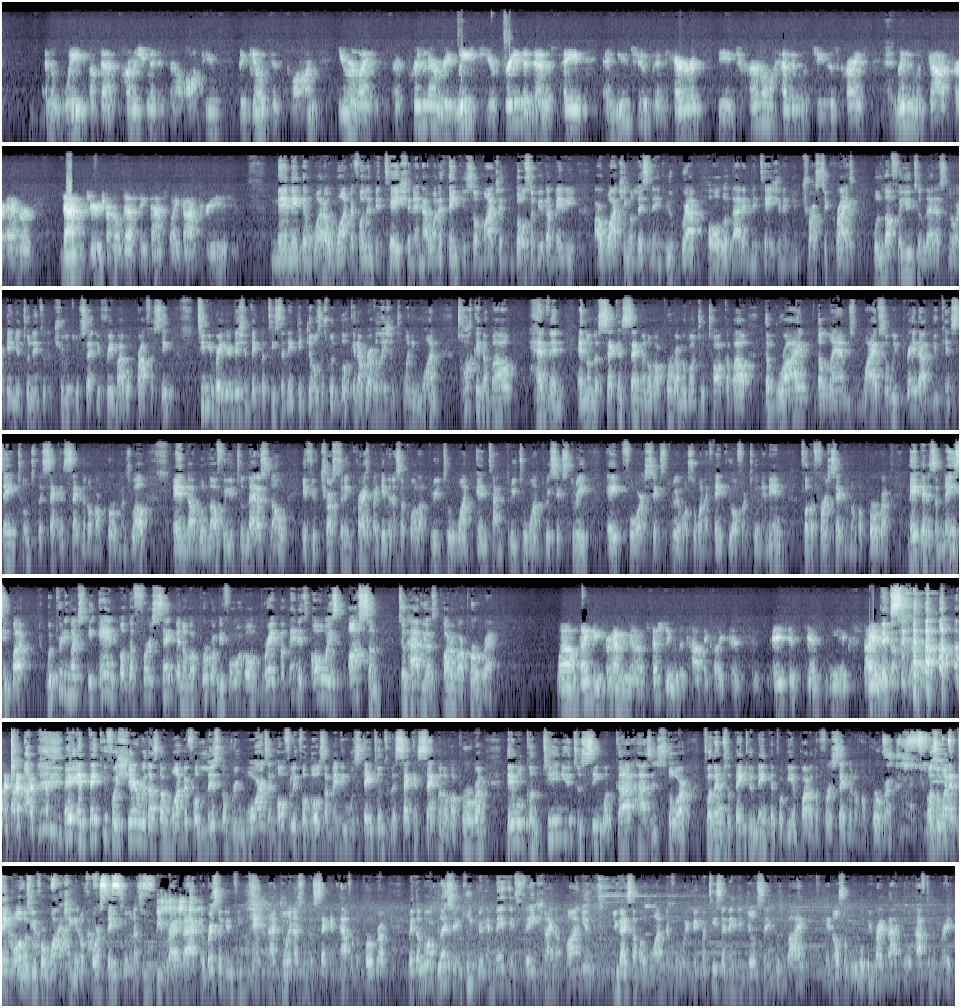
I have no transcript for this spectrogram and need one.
And the weight of that punishment is now off you. The guilt is gone. You are like a prisoner released. You're free. The debt is paid. And you too can inherit the eternal heaven with Jesus Christ, living with God forever. That's your eternal destiny. That's why God created you. Man, Nathan, what a wonderful invitation. And I want to thank you so much. And those of you that maybe are watching or listening, if you grab hold of that invitation and you trusted Christ, we'd love for you to let us know. Again, you're tuned into the Truth Will Set You Free Bible Prophecy TV radio edition. Vic Batista, Nathan Jones, as we're looking at Revelation 21, talking about heaven. And on the second segment of our program, we're going to talk about the bride, the Lamb's wife. So we pray that you can stay tuned to the second segment of our program as well. And uh, we'd love for you to let us know if you've trusted in Christ by giving us a call at 321 End Time, 321 363 8463. I also want to thank you all for tuning in for the first segment of our program. Nathan, it's amazing, but we're pretty much at the end of the first segment of our program before we go on break. But man, it's always awesome to have you as part of our program. Well, thank you for having me on, especially with a topic like this. It just gets me excited. hey, and thank you for sharing with us the wonderful list of rewards. And hopefully, for those that maybe will stay tuned to the second segment of our program, they will continue to see what God has in store for them. So, thank you, Nathan, for being part of the first segment of our program. Also, want to thank all of you for watching. And of course, stay tuned as we will be right back. The rest of you, if you cannot join us for the second half of the program, May the Lord bless you and keep you and may his face shine upon you. You guys have a wonderful week. Vic Batista and Nathan Jones saying goodbye. And also, we will be right back, though, after the break.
